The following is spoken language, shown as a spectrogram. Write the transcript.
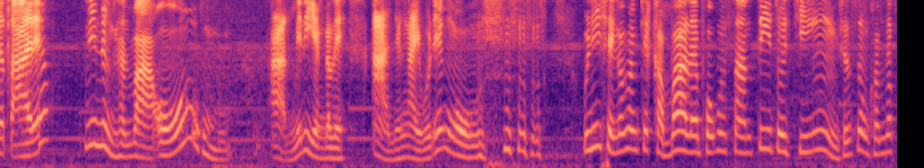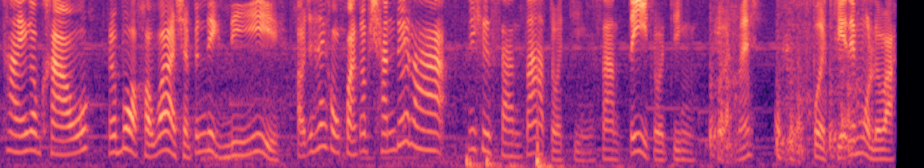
จะตายแล้ว นี่หนึ่งธันวาโอ้ผม อ่านไม่เรียงกันเลย อ่านยังไงวะเนี่ยงง วันนี้ฉันกำลังจะกลับบ้านแล้วพบกับซานตี้ตัวจริง ฉันส่งคำทักทายให้กับเขา แล้วบอกเขาว่าฉันเป็นเด็กดี เขาจะให้ของขวัญกับฉันด้วยล่ะ นี่คือซานต้าตัวจริง ซานตี้ตัวจริง เปิดไหมโอ้โห เปิดเกียร์ได้หมดเลยวะ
